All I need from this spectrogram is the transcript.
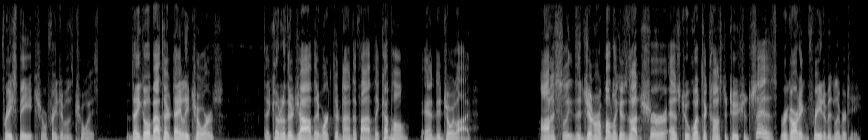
free speech or freedom of choice. They go about their daily chores, they go to their job, they work their nine to five, they come home and enjoy life. Honestly, the general public is not sure as to what the Constitution says regarding freedom and liberty.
